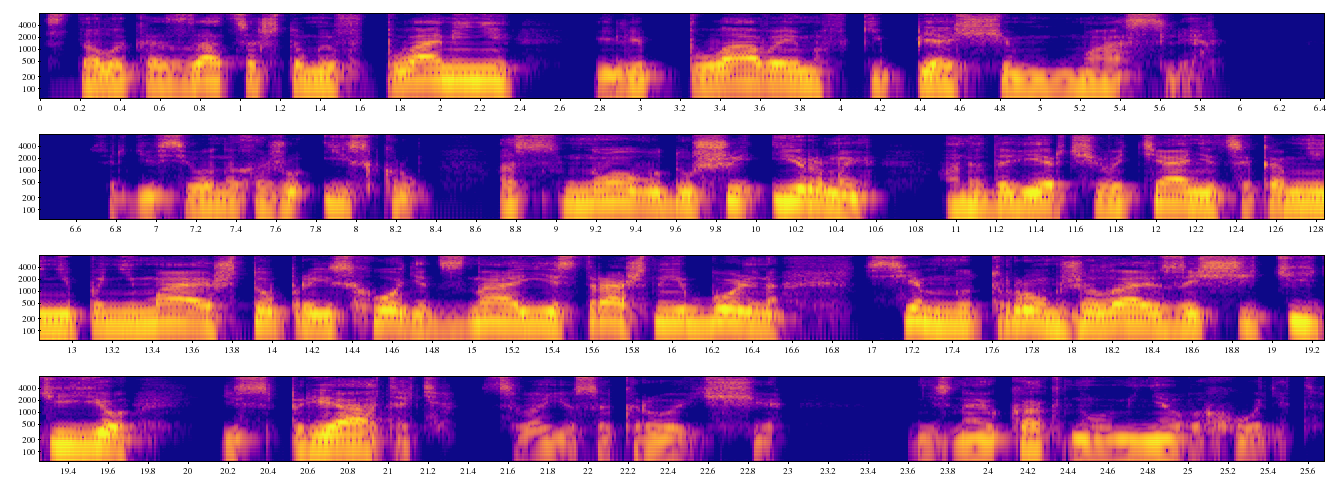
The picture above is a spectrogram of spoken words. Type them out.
Стало казаться, что мы в пламени – или плаваем в кипящем масле. Среди всего нахожу искру, основу души Ирмы. Она доверчиво тянется ко мне, не понимая, что происходит, зная ей страшно и больно. Всем нутром желаю защитить ее и спрятать свое сокровище. Не знаю как, но у меня выходит.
